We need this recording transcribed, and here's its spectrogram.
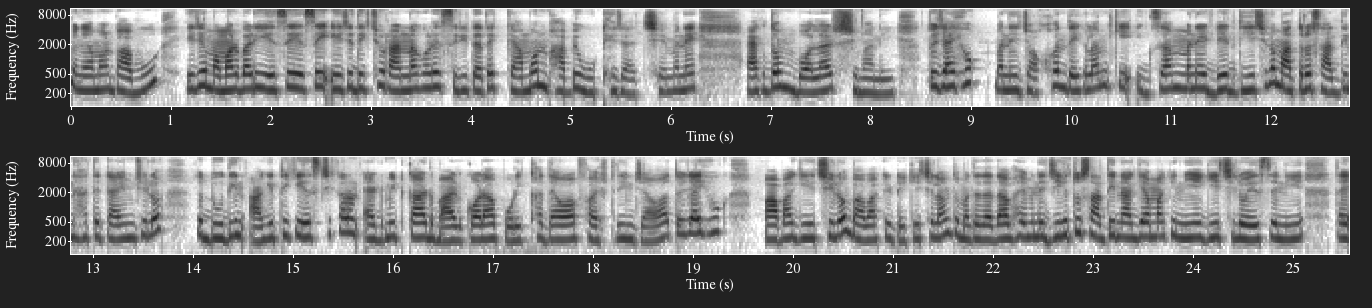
মানে আমার বাবু, এই যে মামার বাড়ি এসে এসে, এই যে দেখছ রান্নাঘরের সিঁড়িটাতে কেমনভাবে উঠে যাচ্ছে মানে একদম বলার সীমা নেই। তো যাই হোক মানে যখন দেখলাম কি এক্সাম মানে ডেট দিয়েছিল মাত্র সাত দিন হাতে টাইম ছিল, তো দুদিন আগে থেকে এসছি কারণ অ্যাডমিট কার্ড বার করা, পরীক্ষা দেওয়া ফার্স্ট দিন যাওয়া, তো যাই হোক, বাবা গিয়েছিল, বাবাকে ডেকেছিলাম। তোমাদের দাদা ভাই মানে যেহেতু সাত দিন আগে আমাকে নিয়ে গিয়েছিল এসে নিয়ে, তাই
